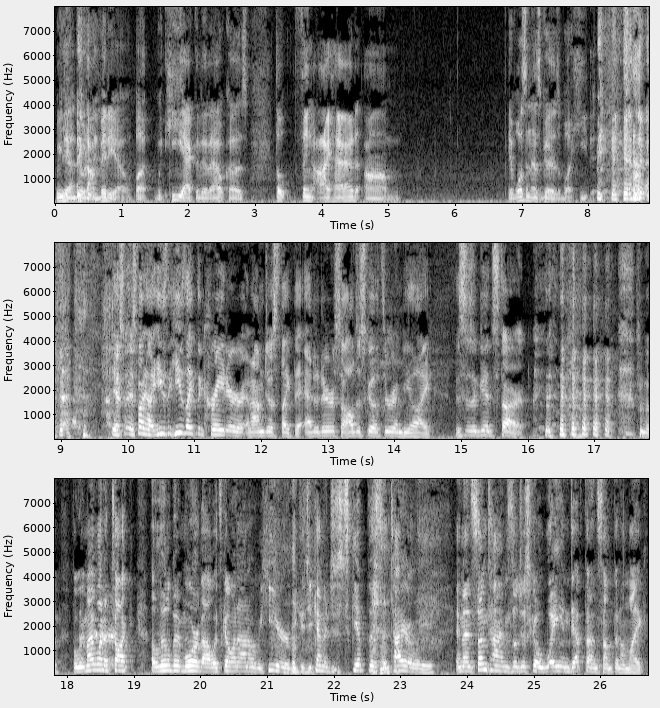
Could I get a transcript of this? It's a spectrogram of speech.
we didn't do it on video but we, he acted it out because the thing i had um it wasn't as good as what he did Yeah, it's, it's funny. Like he's he's like the creator, and I'm just like the editor. So I'll just go through and be like, "This is a good start," but we might want to talk a little bit more about what's going on over here because you kind of just skip this entirely, and then sometimes they'll just go way in depth on something. I'm like,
